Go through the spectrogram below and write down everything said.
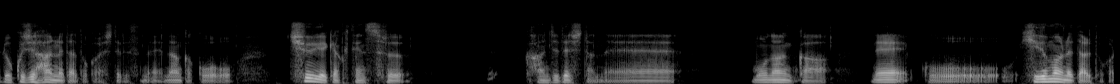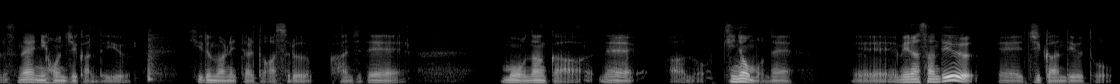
6時半寝たりとかしてですね、なんかこう、昼夜逆転する感じでしたね。もうなんか、ね、こう、昼間寝たりとかですね、日本時間でいう、昼間寝たりとかする感じで、もうなんかね、あの、昨日もね、えー皆さんでいう、えー時間で言うと、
